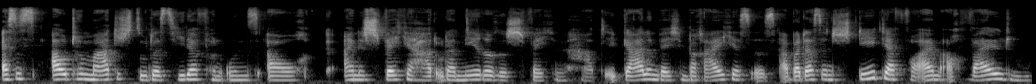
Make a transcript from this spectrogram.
Es ist automatisch so, dass jeder von uns auch eine Schwäche hat oder mehrere Schwächen hat, egal in welchem Bereich es ist. Aber das entsteht ja vor allem auch, weil du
